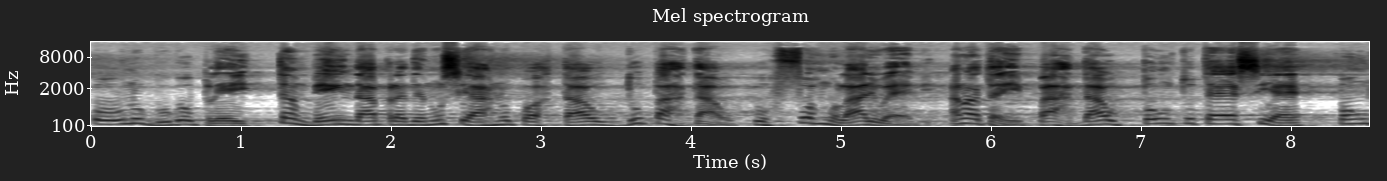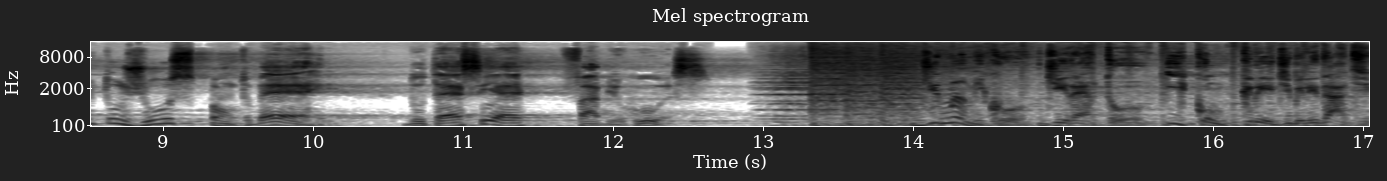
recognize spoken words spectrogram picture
ou no Google Play. Também dá para denunciar no portal do Pardal, por formulário web. Anota aí, pardal.tse.jus.br. Do TSE, Fábio Ruas. Dinâmico, direto e com credibilidade.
